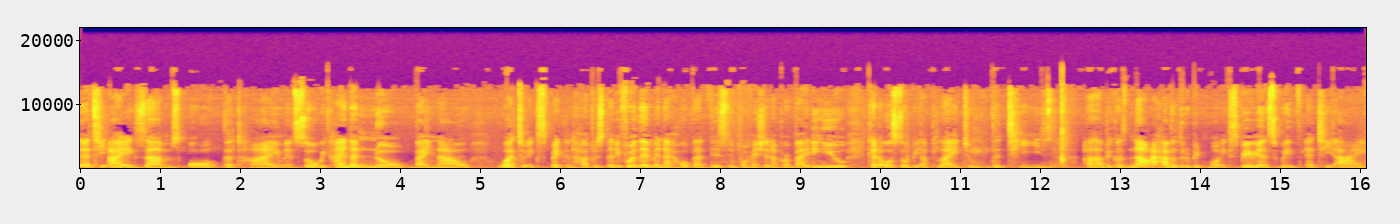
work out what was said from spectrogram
TI exams all the time and so we kind of know by now what to expect and how to study for them and i hope that this information i'm providing you can also be applied to the TEAS uh, because now I have a little bit more experience with ATI.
